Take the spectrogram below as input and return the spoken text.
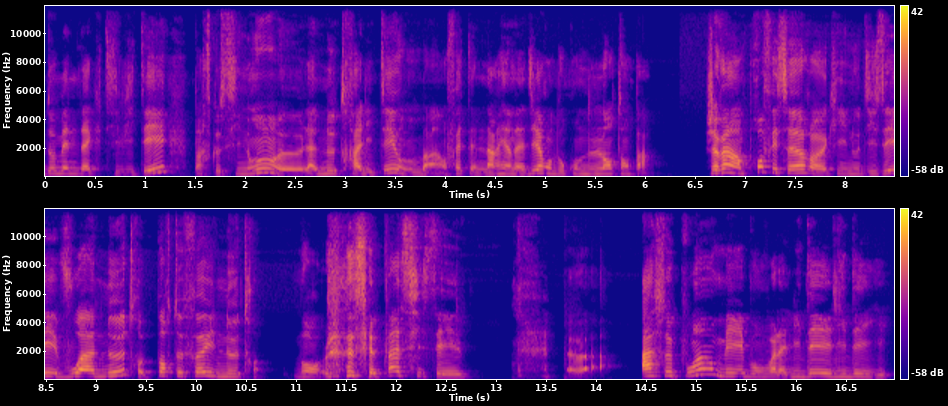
domaine d'activité parce que sinon la neutralité, bah, en fait, elle n'a rien à dire donc on ne l'entend pas. J'avais un professeur euh, qui nous disait voix neutre, portefeuille neutre. Bon, je ne sais pas si c'est euh, à ce point, mais bon voilà, l'idée y est.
